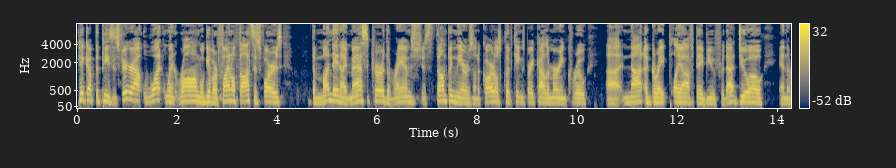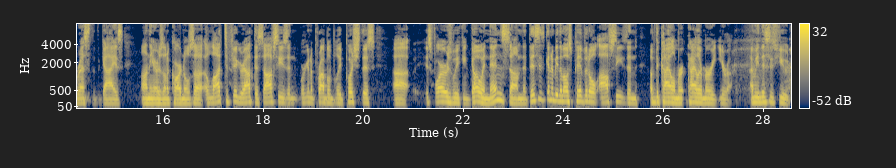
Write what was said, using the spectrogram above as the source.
pick up the pieces, figure out what went wrong. We'll give our final thoughts as far as the Monday Night Massacre, the Rams just thumping the Arizona Cardinals, Cliff Kingsbury, Kyler Murray, and crew uh, not a great playoff debut for that duo and the rest of the guys on the Arizona Cardinals. Uh, a lot to figure out this offseason. We're going to probably push this uh, as far as we can go and then some, that this is going to be the most pivotal offseason of the Kyle Mur- Kyler Murray era. I mean, this is huge.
